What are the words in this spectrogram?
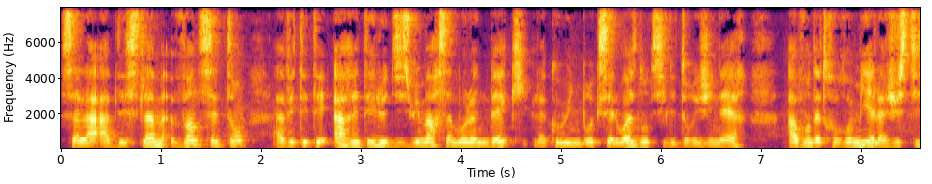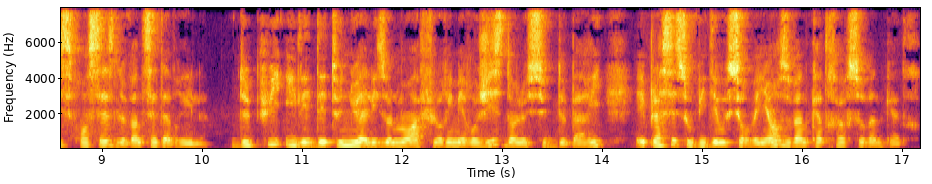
Salah Abdeslam, 27 ans, avait été arrêté le 18 mars à Molenbeek, la commune bruxelloise dont il est originaire, avant d'être remis à la justice française le 27 avril. Depuis, il est détenu à l'isolement à Fleury-Mérogis, dans le sud de Paris, et placé sous vidéosurveillance 24 heures sur 24.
